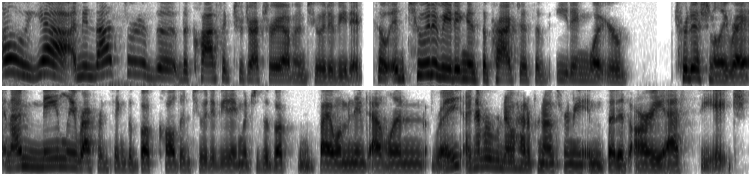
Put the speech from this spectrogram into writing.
Oh yeah, I mean that's sort of the the classic trajectory on intuitive eating. So intuitive eating is the practice of eating what your traditionally, right? And I'm mainly referencing the book called Intuitive Eating, which is a book by a woman named Evelyn Wright. I never know how to pronounce her name, but it's R E S C H.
